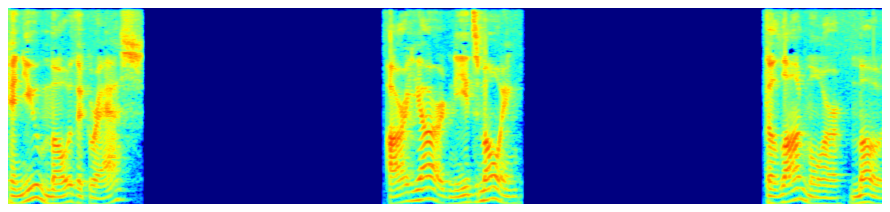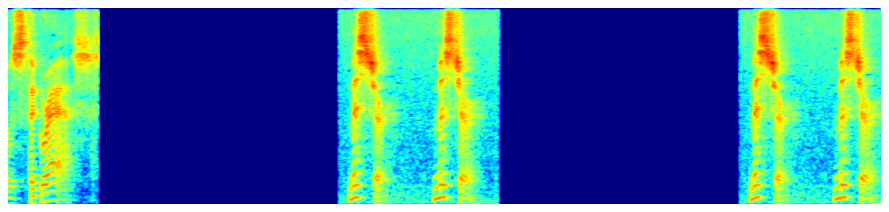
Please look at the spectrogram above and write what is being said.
Can you mow the grass? Our yard needs mowing. The lawnmower mows the grass. Mister, Mister, Mister, Mister.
